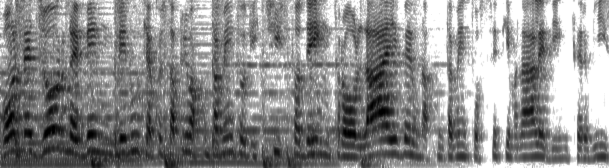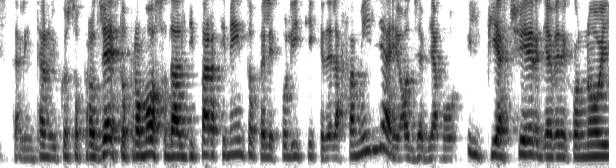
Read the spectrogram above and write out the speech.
Buongiorno e benvenuti a questo primo appuntamento di Ci sto dentro live, un appuntamento settimanale di interviste all'interno di questo progetto promosso dal Dipartimento per le politiche della famiglia e oggi abbiamo il piacere di avere con noi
